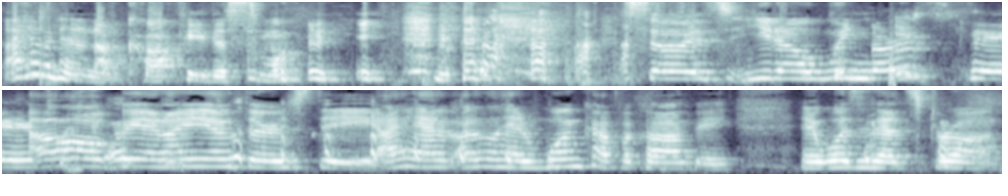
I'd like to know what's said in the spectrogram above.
I haven't had enough coffee this morning, so it's you know when. Thirsty. Oh man, I am thirsty. I have I only had one cup of coffee, and it wasn't that strong.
